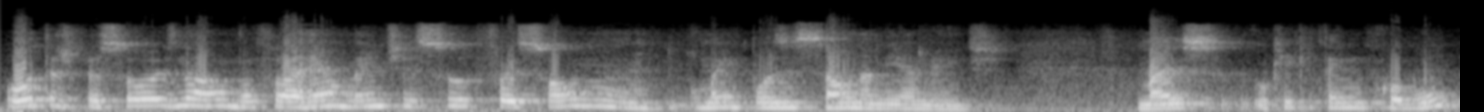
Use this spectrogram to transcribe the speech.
Outras pessoas não, vão falar realmente isso foi só um, uma imposição na minha mente. Mas o que, que tem em comum?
